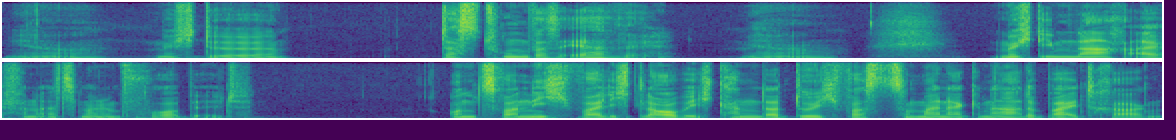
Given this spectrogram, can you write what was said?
Ja, möchte das tun, was er will. Ja. Möchte ihm nacheifern als meinem Vorbild. Und zwar nicht, weil ich glaube, ich kann dadurch was zu meiner Gnade beitragen,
